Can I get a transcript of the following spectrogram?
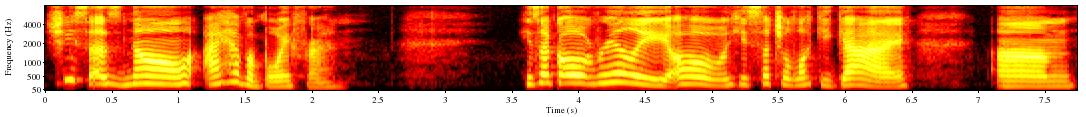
She says, No, I have a boyfriend. He's like, Oh, really? Oh, he's such a lucky guy. Um,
